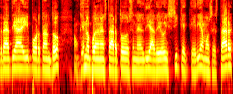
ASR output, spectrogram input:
Ratia y por tanto, aunque no puedan estar todos en el día de hoy, sí que queríamos estar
